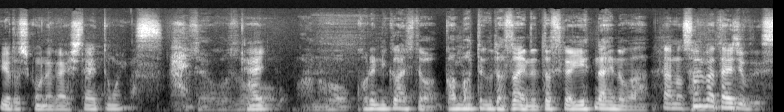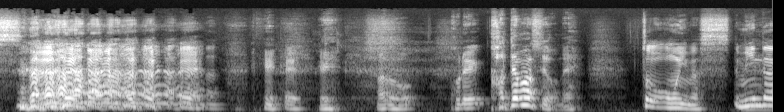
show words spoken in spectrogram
よろしくお願いしたいと思います。はい、はい、あのこれに関しては頑張ってくださいねとしか言えないのが、あのそれは大丈夫です。ええあのこれ勝てますよね。と思います。みんな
